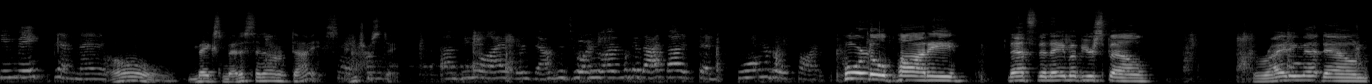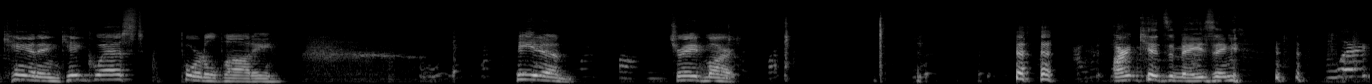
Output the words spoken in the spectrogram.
She makes them medicine. Oh, makes medicine out of dice. Interesting. Um, do you know why I was down the toilet? Because I thought it said portal party. Portal potty. That's the name of your spell. Writing that down. Canon, Kid Quest, Portal potty. TM, trademark. Aren't kids amazing? Where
